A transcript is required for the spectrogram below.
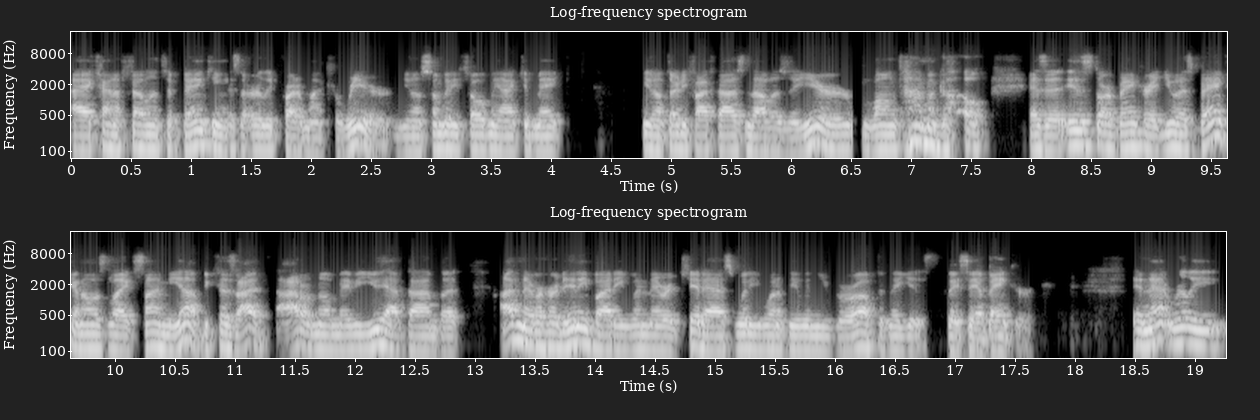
I kind of fell into banking as the early part of my career. You know, somebody told me I could make you know $35,000 a year a long time ago as an in-store banker at US Bank and I was like sign me up because I I don't know maybe you have done but I've never heard anybody when they were a kid ask what do you want to be when you grow up and they get they say a banker and that really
